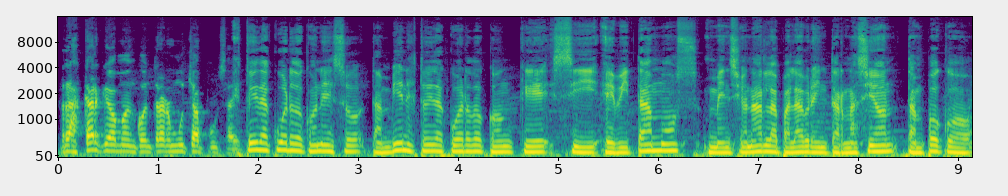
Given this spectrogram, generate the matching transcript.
rascar que vamos a encontrar mucha pusa. Estoy de acuerdo con eso. También estoy de acuerdo con que si evitamos mencionar la palabra internación, tampoco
